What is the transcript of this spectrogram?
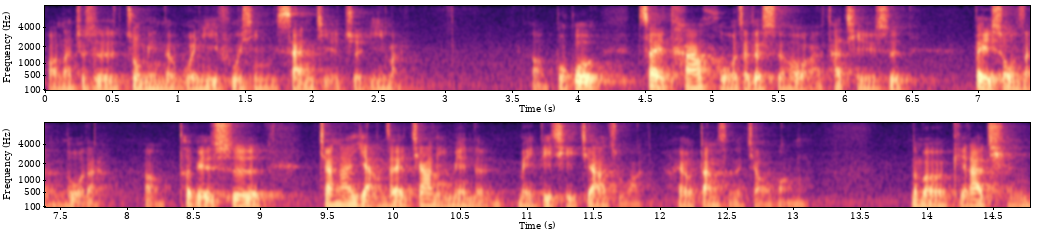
哦，那就是著名的文艺复兴三杰之一嘛。啊，不过在他活着的时候啊，他其实是备受冷落的。啊，特别是将他养在家里面的美第奇家族啊，还有当时的教皇，那么给他钱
